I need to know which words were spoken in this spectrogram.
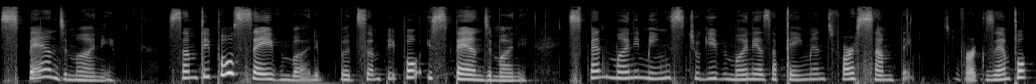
Spend money. Some people save money, but some people spend money. Spend money means to give money as a payment for something. So, for example,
